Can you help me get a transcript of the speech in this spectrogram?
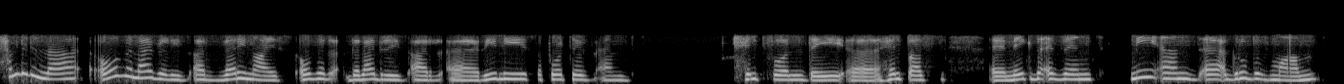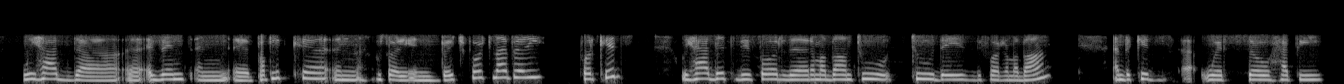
Alhamdulillah, all the libraries are very nice. All the, the libraries are uh, really supportive and helpful. They uh, help us uh, make the event. Me and uh, a group of moms, we had the event in public, in, sorry, in Bridgeport Library for kids. We had it before the Ramadan, two two days before Ramadan, and the kids were so happy.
